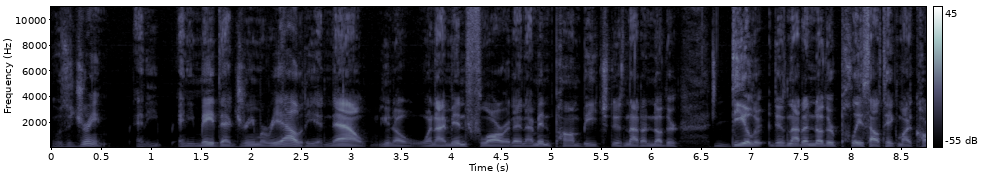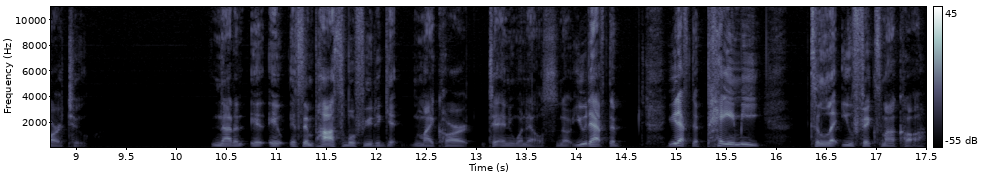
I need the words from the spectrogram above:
It was a dream. And he and he made that dream a reality. And now, you know, when I'm in Florida and I'm in Palm Beach, there's not another dealer, there's not another place I'll take my car to. Not an, it, it, it's impossible for you to get my car to anyone else. No, you'd have to you'd have to pay me to let you fix my car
